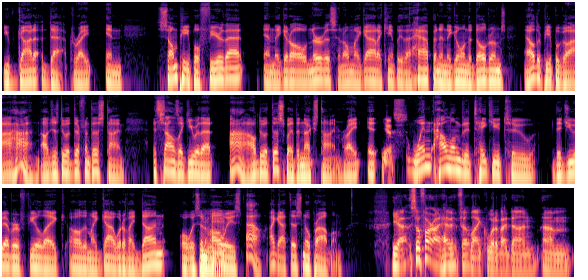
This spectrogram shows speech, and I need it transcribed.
You've got to adapt, right? And some people fear that and they get all nervous and, oh my God, I can't believe that happened. And they go in the doldrums. And other people go, aha, I'll just do it different this time. It sounds like you were that, ah, I'll do it this way the next time, right? It, yes. When, how long did it take you to, did you ever feel like, oh my God, what have I done? Or was it mm-hmm. always, oh, I got this, no problem? Yeah, so far I haven't felt like what have I done. Um,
